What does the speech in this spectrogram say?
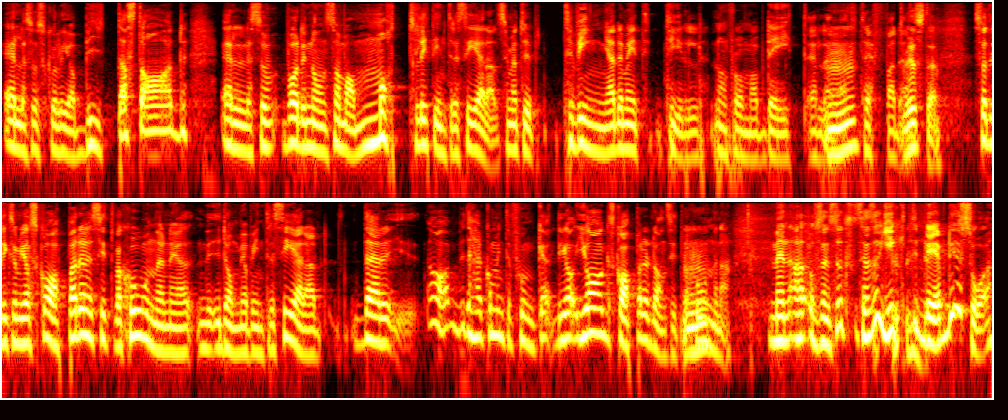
eller så skulle jag byta stad, eller så var det någon som var måttligt intresserad, som jag typ tvingade mig till någon form av dejt eller att träffa den. just det. Så att liksom jag skapade situationer när jag, i dem jag var intresserad där, ja, det här kommer inte funka. Jag, jag skapade de situationerna. Men, ah, och sen så, sen så gick det, blev det ju så,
